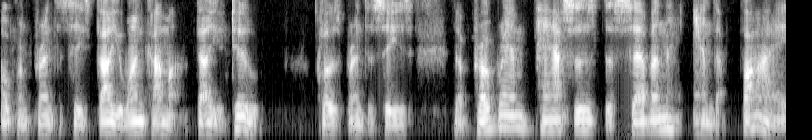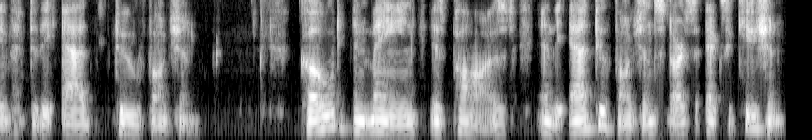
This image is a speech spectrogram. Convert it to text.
open parentheses, value 1, comma, value 2, close parentheses, the program passes the 7 and the 5 to the add to function. Code in main is paused and the add2 function starts execution.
